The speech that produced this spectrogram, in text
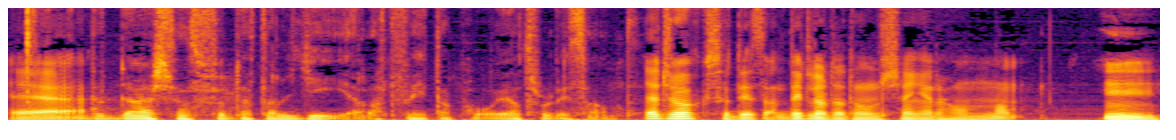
Eh, Det där känns för detaljerat för att hitta på, jag tror det är sant. jag tror också det är sant. Det är klart att hon kängade honom. Mm.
